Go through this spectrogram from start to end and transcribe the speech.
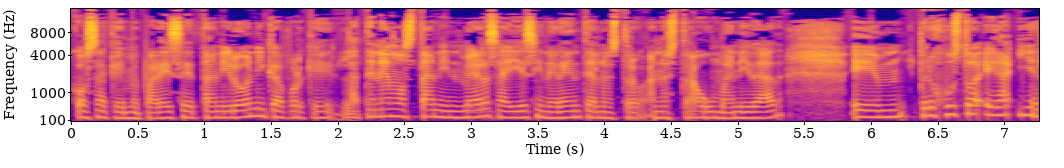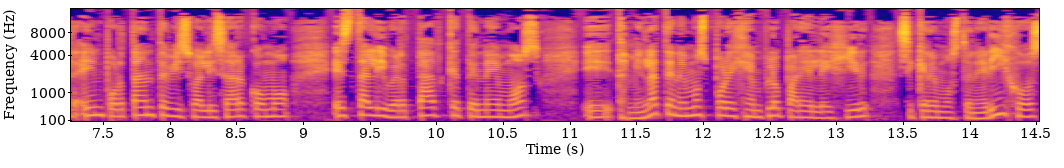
cosa que me parece tan irónica porque la tenemos tan inmersa y es inherente a, nuestro, a nuestra humanidad. Em, pero justo era, importante visualizar cómo esta libertad que tenemos, eh, también la tenemos, por ejemplo, para elegir si queremos tener hijos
